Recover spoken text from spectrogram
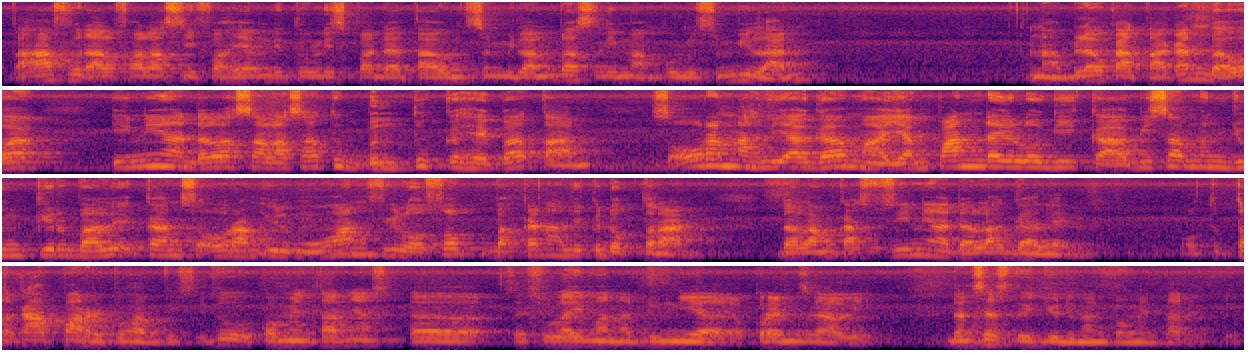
Tahafur Al-Falasifah yang ditulis pada tahun 1959 nah beliau katakan bahwa ini adalah salah satu bentuk kehebatan seorang ahli agama yang pandai logika bisa menjungkir balikkan seorang ilmuwan, filosof, bahkan ahli kedokteran. Dalam kasus ini adalah Galen. Waktu terkapar itu habis. Itu komentarnya uh, Sulaiman Adunia ya, keren sekali. Dan saya setuju dengan komentar itu.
